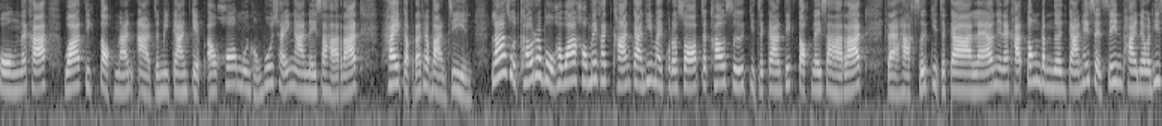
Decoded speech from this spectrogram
คงนะคะ ว่า TikTok นั้นอาจจะมีการเก็บเอาข้อมูลของผู้ใช้งานในสหรัฐ ให้กับรัฐบาลจีน ล่าสุดเขาระบุค่ะว่าเขาไม่คัดค้านการที่ Microsoft จะเข้าซื้อกิจการ TikTok ในสหรัฐ แต่หากซื้อกิจการแล้วเนี่ยนะคะต้องดำเนินการให้เสร็จสิ้นภายในวันที่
